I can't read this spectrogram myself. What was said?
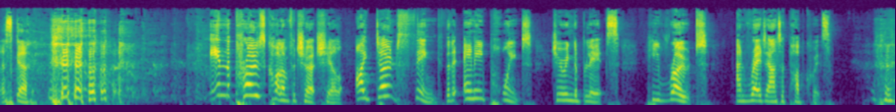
Let's go. in the pros column for Churchill, I don't think that at any point during the Blitz he wrote and read out a pub quiz. That's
